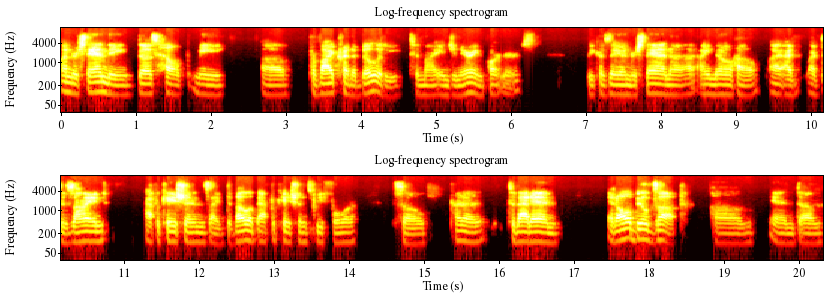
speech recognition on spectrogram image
understanding does help me uh, provide credibility to my engineering partners because they understand. Uh, I know how I, I've, I've designed applications, I've developed applications before. So kind of to that end, it all builds up. Um, and um,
